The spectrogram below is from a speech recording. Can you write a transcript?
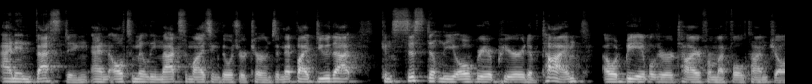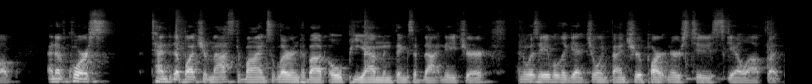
and investing, and ultimately maximizing those returns. And if I do that consistently over a period of time, I would be able to retire from my full time job. And of course, attended a bunch of masterminds, learned about OPM and things of that nature, and was able to get joint venture partners to scale up. But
